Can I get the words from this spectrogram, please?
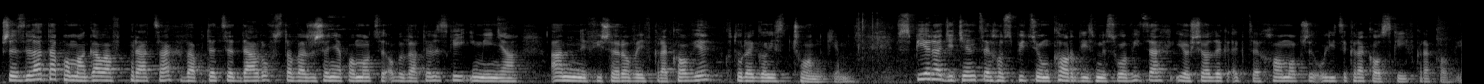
Przez lata pomagała w pracach w aptece darów Stowarzyszenia Pomocy Obywatelskiej imienia Anny Fischerowej w Krakowie, którego jest członkiem. Wspiera dziecięce hospicjum Cordis w Mysłowicach i ośrodek Ecce Homo przy ulicy Krakowskiej w Krakowie.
